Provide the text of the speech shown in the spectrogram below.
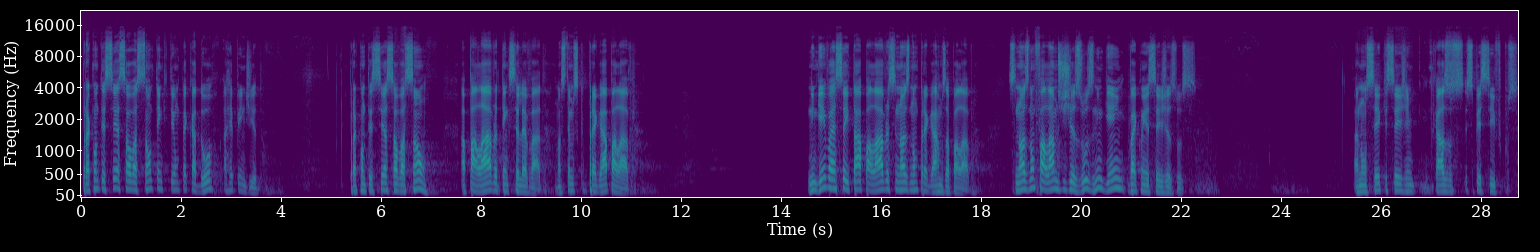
Para acontecer a salvação tem que ter um pecador arrependido. Para acontecer a salvação, a palavra tem que ser levada. Nós temos que pregar a palavra. Ninguém vai aceitar a palavra se nós não pregarmos a palavra. Se nós não falarmos de Jesus, ninguém vai conhecer Jesus. A não ser que sejam casos específicos.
